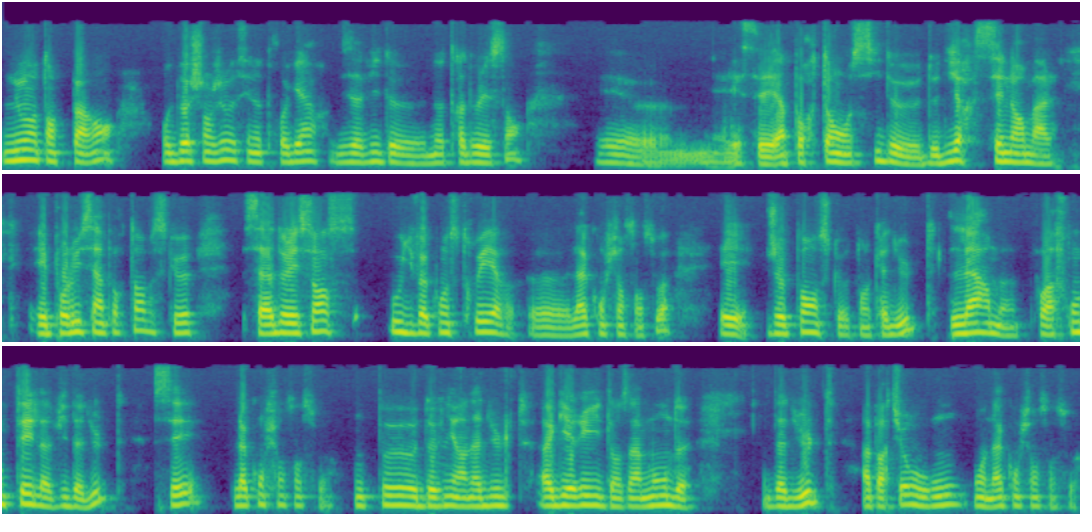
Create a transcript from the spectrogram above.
nous, en tant que parents, on doit changer aussi notre regard vis-à-vis de notre adolescent. Et, euh, et c'est important aussi de, de dire c'est normal. Et pour lui, c'est important parce que sa adolescence où il va construire euh, la confiance en soi. Et je pense qu'en tant qu'adulte, l'arme pour affronter la vie d'adulte, c'est la confiance en soi. On peut devenir un adulte aguerri dans un monde d'adulte à partir où on, a confiance en soi.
